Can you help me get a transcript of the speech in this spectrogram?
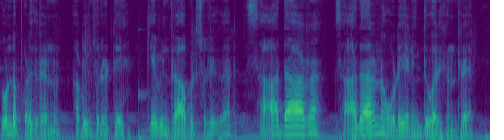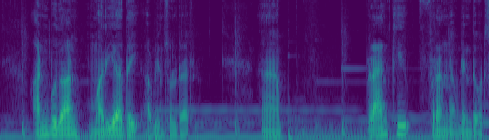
தூண்டப்படுகிறனர் அப்படின்னு சொல்லிட்டு கெவின் ராபர்ட் சொல்லியிருக்கிறார். சாதாரண சாதாரண உடையணிந்து வருகின்ற அன்புதான் மரியாதை அப்படின்னு சொல்கிறார் பிராங்கி ஃப்ரன் அப்படின்றவர்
